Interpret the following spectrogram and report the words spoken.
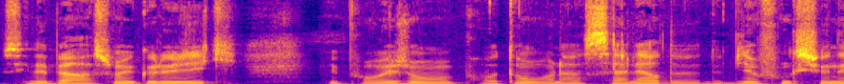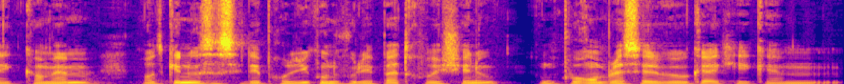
C'est une aberration écologique, mais pour les gens, pour autant, voilà, ça a l'air de, de, bien fonctionner quand même. En tout cas, nous, ça c'est des produits qu'on ne voulait pas trouver chez nous. Donc pour remplacer l'avocat, qui est quand même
